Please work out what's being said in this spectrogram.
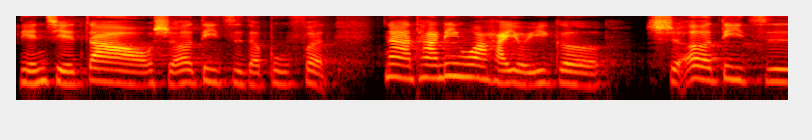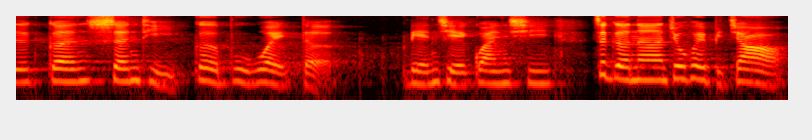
连接到十二地支的部分。那它另外还有一个。十二地支跟身体各部位的连接关系，这个呢就会比较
